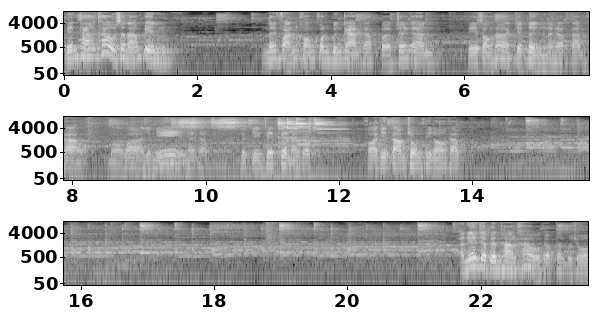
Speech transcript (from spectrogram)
เป็นทางเข้าสนามบิน ในฝันของคนบึงการครับ เปิดใช้งานปี 2571 นะครับ ตามข่าว บอกว่าอย่างนี้นะครับเดี๋ยวจริงเท็จแค่ไหนก็ขอติดตามชมพี่น้องครับอันนี้จะเป็นทางเข้าครับท่านผู้ชม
